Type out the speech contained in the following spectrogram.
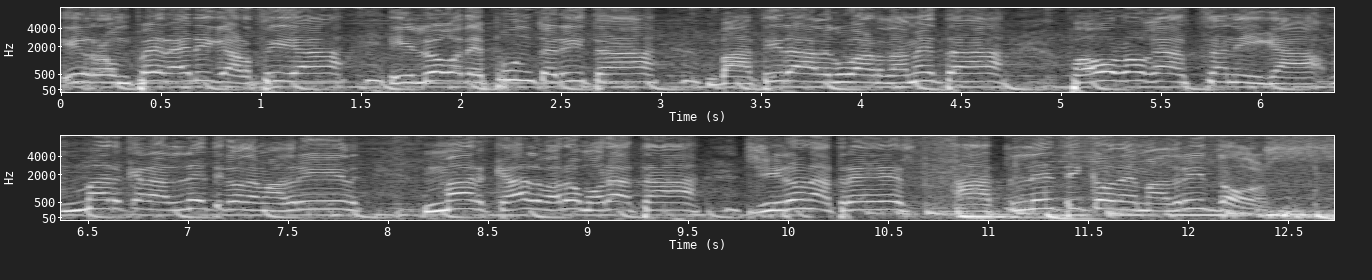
y romper a Eric García, y luego de punterita, batir al guardameta Paolo Gazzaniga. Marca el Atlético de Madrid, marca Álvaro Morata, Girona 3, Atlético de Madrid 2.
